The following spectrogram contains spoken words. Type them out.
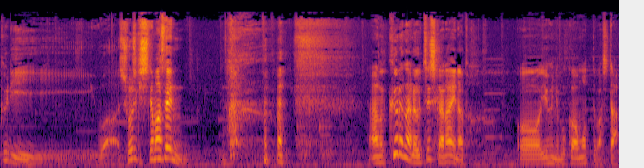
くりは正直してません。あの来るならうちしかないなというふうに僕は思ってました。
